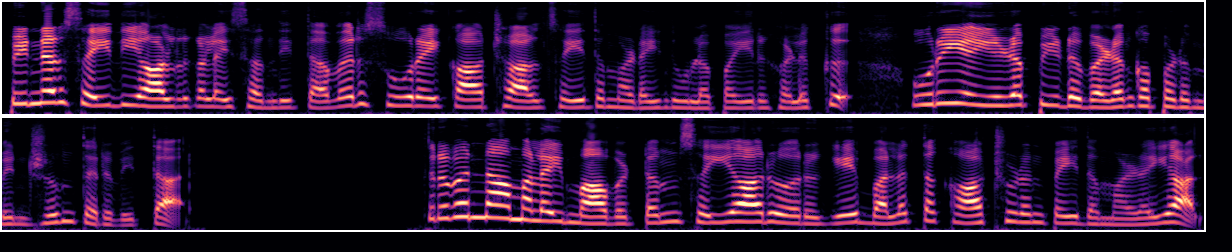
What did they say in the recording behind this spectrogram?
பின்னர் செய்தியாளர்களை சந்தித்த அவர் சூறை காற்றால் சேதமடைந்துள்ள பயிர்களுக்கு உரிய இழப்பீடு வழங்கப்படும் என்றும் தெரிவித்தார். திருவண்ணாமலை மாவட்டம் செய்யாறு அருகே பலத்த காற்றுடன் பெய்த மழையால்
